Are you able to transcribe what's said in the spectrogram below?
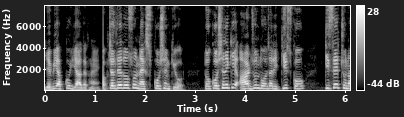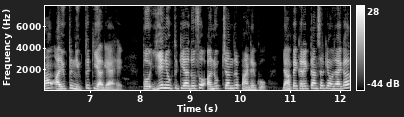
ये भी आपको याद रखना है। अब चलते हैं दोस्तों नेक्स्ट क्वेश्चन की ओर। तो क्वेश्चन है कि 8 जून 2021 को किसे चुनाव आयुक्त नियुक्त किया गया है? तो ये नियुक्त किया है दोस्तों अनूप चंद्र पांडे को। यहाँ पे करेक्ट आंसर क्या हो जाएगा?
